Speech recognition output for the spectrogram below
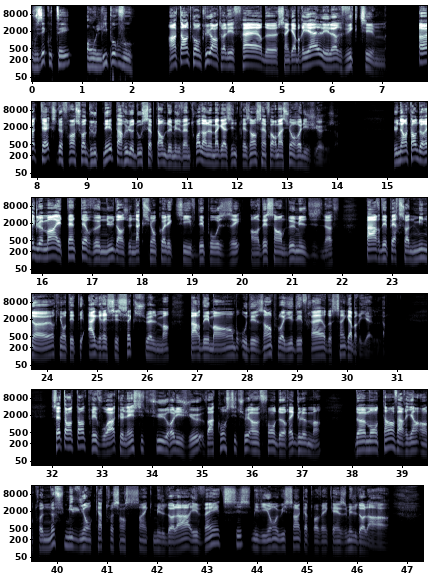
Vous écoutez, on lit pour vous. Entente conclue entre les frères de Saint-Gabriel et leurs victimes. Un texte de François Gloutenay paru le 12 septembre 2023 dans le magazine Présence Information religieuse. Une entente de règlement est intervenue dans une action collective déposée en décembre 2019 par des personnes mineures qui ont été agressées sexuellement par des membres ou des employés des frères de Saint-Gabriel. Cette entente prévoit que l'Institut religieux va constituer un fonds de règlement d'un montant variant entre 9 405 000 et 26 895 000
